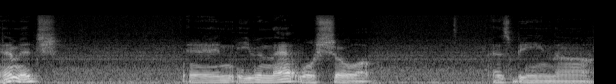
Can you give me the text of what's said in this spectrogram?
image and even that will show up as being uh,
